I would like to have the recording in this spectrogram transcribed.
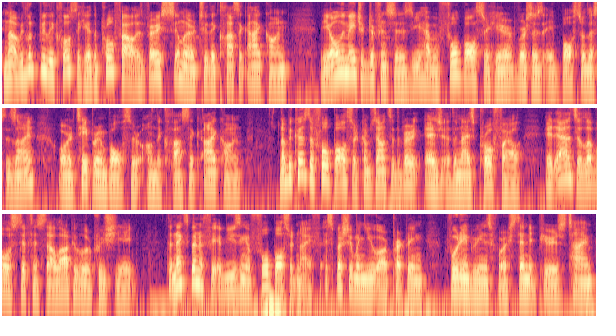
Now if we look really closely here, the profile is very similar to the classic icon. The only major difference is you have a full bolster here versus a bolsterless design or a tapering bolster on the classic icon. Now because the full bolster comes down to the very edge of the knife's profile, it adds a level of stiffness that a lot of people appreciate. The next benefit of using a full bolstered knife, especially when you are prepping food ingredients for extended periods of time,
